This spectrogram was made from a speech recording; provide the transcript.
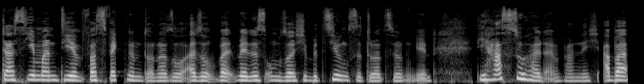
dass jemand dir was wegnimmt oder so. Also, wenn es um solche Beziehungssituationen geht. Die hast du halt einfach nicht. Aber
